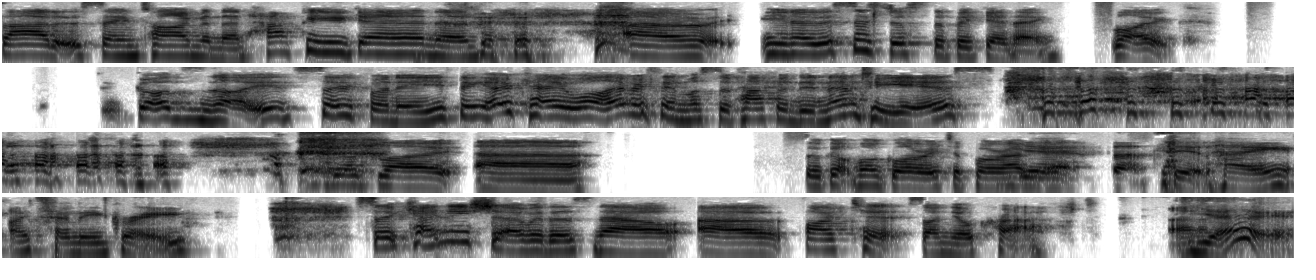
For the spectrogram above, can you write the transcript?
sad at the same time and then happy again. And, um, you know, this is just the beginning. Like, God's not, it's so funny. You think, okay, well, everything must have happened in them two years. God's like, uh, still got more glory to pour out. Yeah, yet. that's it. Hey, I totally agree. So, can you share with us now uh, five tips on your craft? Uh, yeah.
